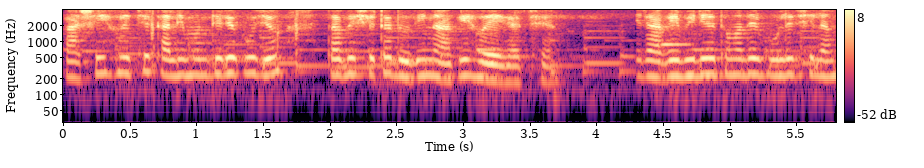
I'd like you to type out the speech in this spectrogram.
পাশেই হয়েছে কালী মন্দিরে পুজো, তবে সেটা দুদিন আগে হয়ে গেছে। এর আগের ভিডিও তোমাদের বলেছিলাম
